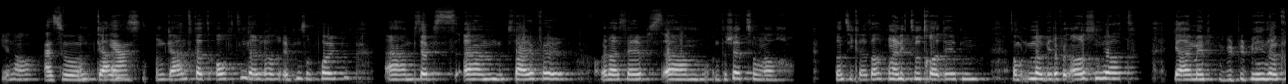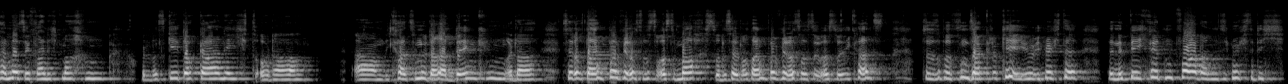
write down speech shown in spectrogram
Genau. Also, und ganz, ja. und ganz, ganz oft sind halt auch eben so Folgen, ähm, Selbstzweifel ähm, oder Selbstunterschätzung ähm, auch. Dass sich das auch gar nicht zutraut eben, wenn man immer wieder von außen hört, ja, ein Mensch mit Behinderung kann das ja gar nicht machen oder das geht doch gar nicht oder ähm, ich kann nur daran denken oder sei doch dankbar für das, was, du machst oder sei doch dankbar für das, was, was du eh kannst. Dass du dann sagst, okay, ich möchte deine Fähigkeiten fordern und ich möchte dich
